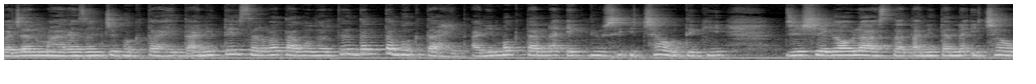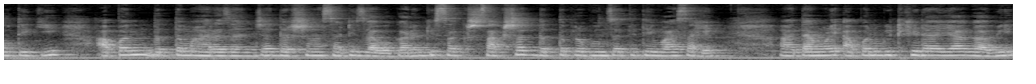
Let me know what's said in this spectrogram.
गजान महाराजांचे भक्त आहेत आणि ते सर्वात अगोदर ते दत्तभक्त आहेत. आणि मग त्यांना एक दिवशी इच्छा होते की जे शेगावला असतात आणि त्यांना इच्छा होते की आपण दत्त महाराजांच्या दर्शनासाठी जावं. कारण की साक्ष साक्षात दत्तप्रभूंचा तिथे वास आहे. त्यामुळे आपण विठखेडा या गावी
